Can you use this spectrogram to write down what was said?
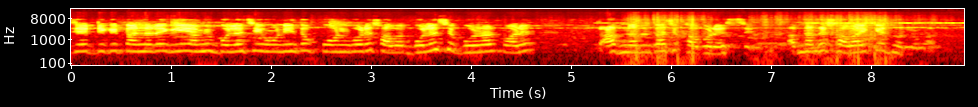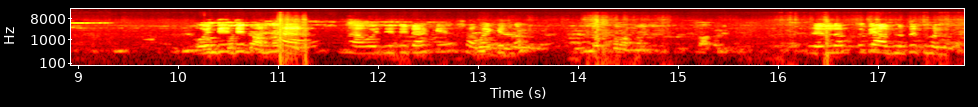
যে টিকিট কাউন্টারে গিয়ে আমি বলেছি উনি তো ফোন করে সবাই বলেছে বলার পরে আপনাদের কাছে খবর এসছে। আপনাদের সবাইকে ধন্যবাদ। ওই দিদি হ্যাঁ হ্যাঁ ওই দিদিটাকে সবাইকে ধন্যবাদ। রেল আপনাদের ধন্যবাদ।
